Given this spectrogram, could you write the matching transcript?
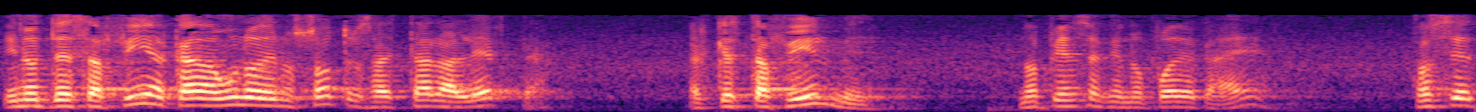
y nos desafía a cada uno de nosotros a estar alerta. El que está firme no piensa que no puede caer. Entonces,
